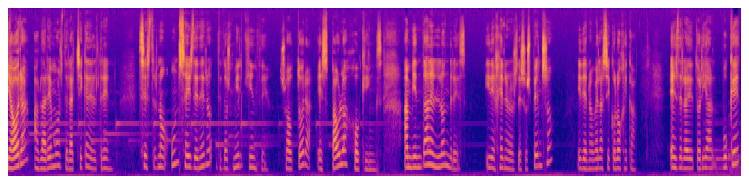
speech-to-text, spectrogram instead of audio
Y ahora hablaremos de La chica del tren. Se estrenó un 6 de enero de 2015. Su autora es Paula Hawkins, ambientada en Londres y de géneros de suspenso y de novela psicológica. Es de la editorial Bouquet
